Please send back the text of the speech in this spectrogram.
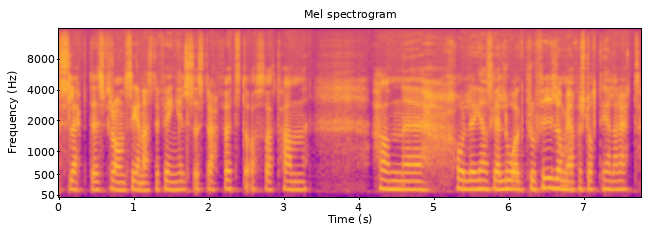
släpptes från senaste fängelsestraffet. Då, så att han, han eh, håller ganska låg profil om jag förstått det hela rätt.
